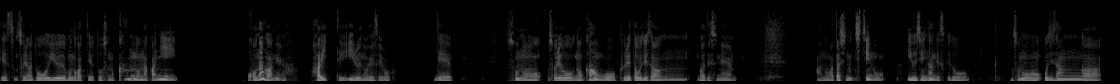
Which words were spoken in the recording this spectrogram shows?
で、そそれがどういうものかっていうと、その缶の中に粉がね、入っているのですよ。で、その、それをの缶をくれたおじさんがですね、あの、私の父の友人なんですけど、そのおじさんが、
